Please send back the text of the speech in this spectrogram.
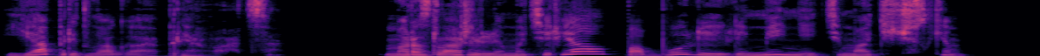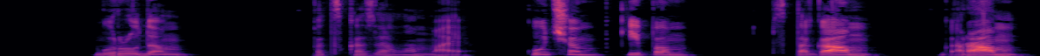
«Я предлагаю прерваться. Мы разложили материал по более или менее тематическим грудам», — подсказала Майя. «Кучам, кипам, стогам, горам».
